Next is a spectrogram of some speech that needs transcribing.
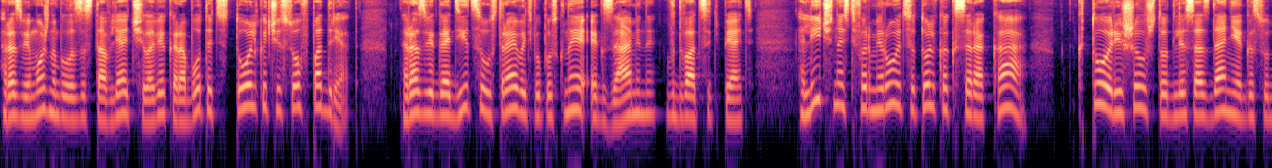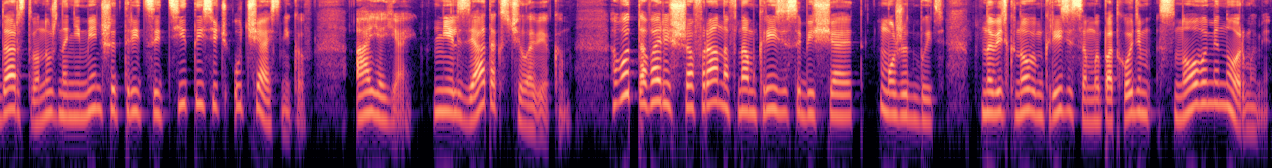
Разве можно было заставлять человека работать столько часов подряд? Разве годится устраивать выпускные экзамены в 25? Личность формируется только к 40. Кто решил, что для создания государства нужно не меньше 30 тысяч участников? Ай-яй-яй. Нельзя так с человеком. Вот товарищ Шафранов нам кризис обещает. Может быть. Но ведь к новым кризисам мы подходим с новыми нормами.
